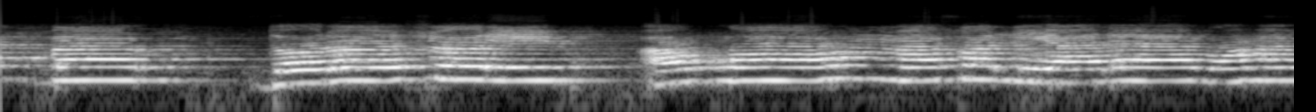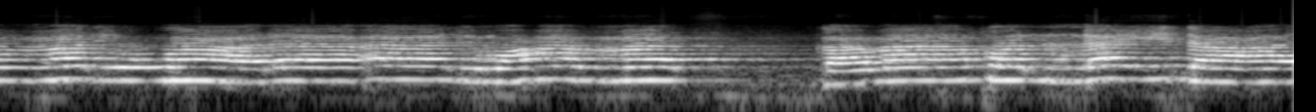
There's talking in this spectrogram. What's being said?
أكبر. دور الشريف. اللهم صل على كما صليت على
